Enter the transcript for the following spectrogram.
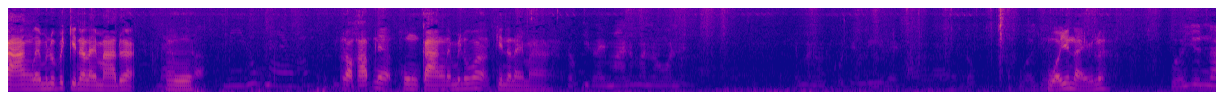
กลางเลยไม่รู้ไปกินอะไรมาด้วยแมงูวก็มีลูกแมวนะหรอครับเนี่ยพุงกลางเลยไม่รู้ว่ากินอะไรมาเรากินอะไรมาแล้วมานอนเนี่ยแล้วมันนอนขดอย่างดีเลยหัวอยู่หัวอยู่ไหนไม่รู้หัวอยู่ไหน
